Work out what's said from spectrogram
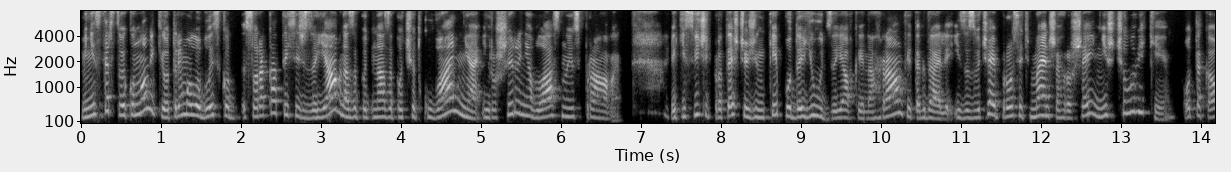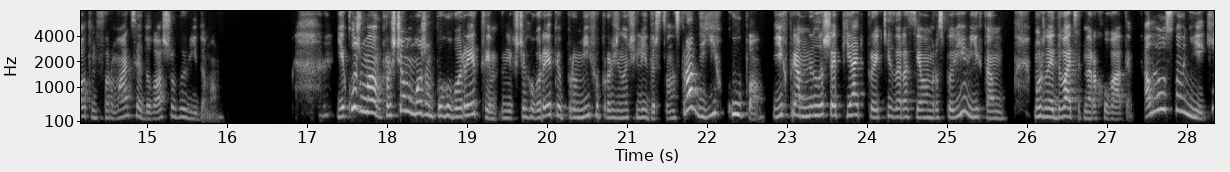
Міністерство економіки отримало близько 40 тисяч заяв на започаткування і розширення власної справи, які свідчать про те, що жінки подають заявки на грант і так далі, і зазвичай просять менше грошей, ніж чоловіки. От така от інформація до вашого відома. Яку ж ми про що ми можемо поговорити, якщо говорити про міфи про жіноче лідерство? Насправді їх купа, їх прям не лише 5, про які зараз я вам розповім, їх там можна і 20 нарахувати. Але основні, які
